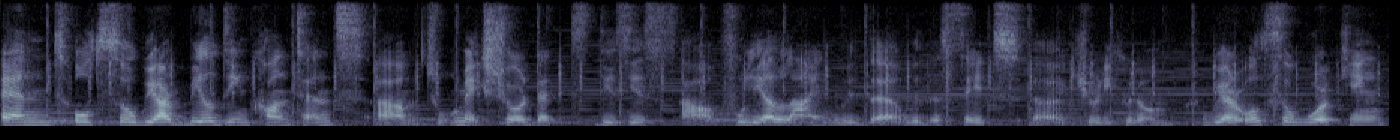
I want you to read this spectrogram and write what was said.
and also we are building content um, to make sure that this is uh, fully aligned with the, with the state uh, curriculum. We are also working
